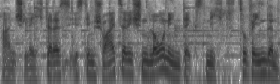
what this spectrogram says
Ein schlechteres ist im schweizerischen Lohnindex nicht zu finden.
